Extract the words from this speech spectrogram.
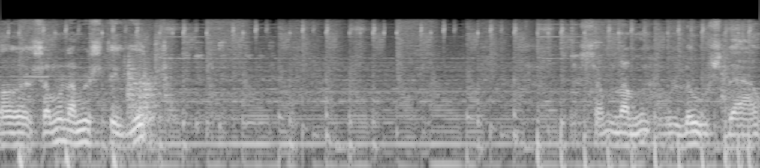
Some of them is still good. Some of them will lose now.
